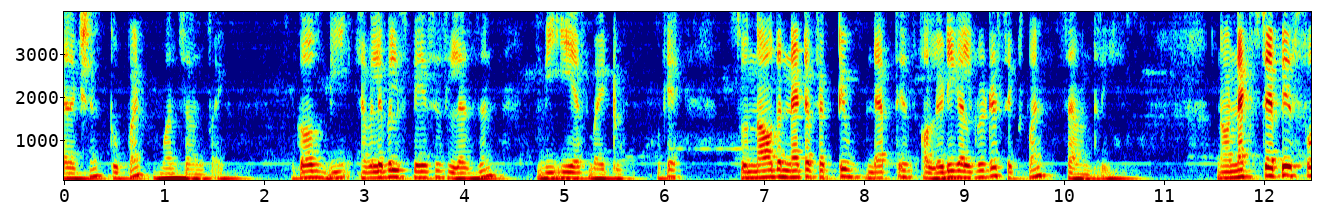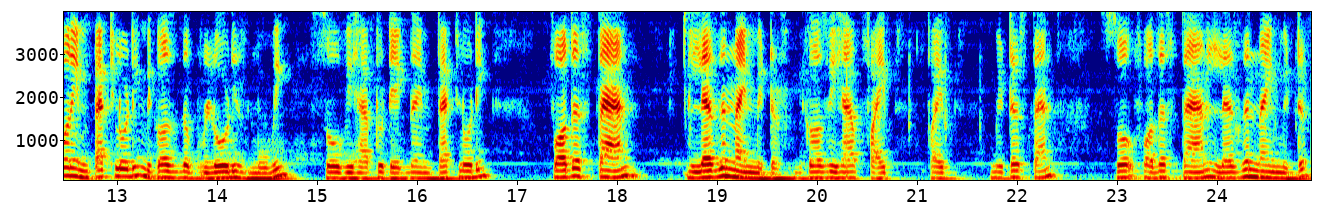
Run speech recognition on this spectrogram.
direction 2.175 because b available space is less than bef by 2 okay so now the net effective depth is already calculated 6.73 now next step is for impact loading because the load is moving so we have to take the impact loading for the span less than 9 meter because we have 5 5 meter span so for the span less than 9 meter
